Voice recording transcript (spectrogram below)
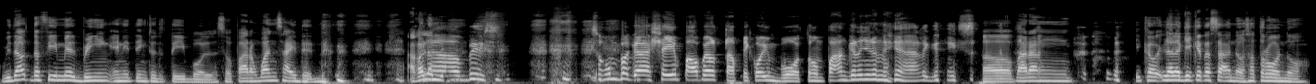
Without the female bringing anything to the table. So parang one-sided. Ako lang Grabe. so, kumbaga, siya yung power top, ikaw yung bottom. Parang ganun yung nangyayari, guys. Oo, parang ikaw ilalagay kita sa ano, sa trono.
